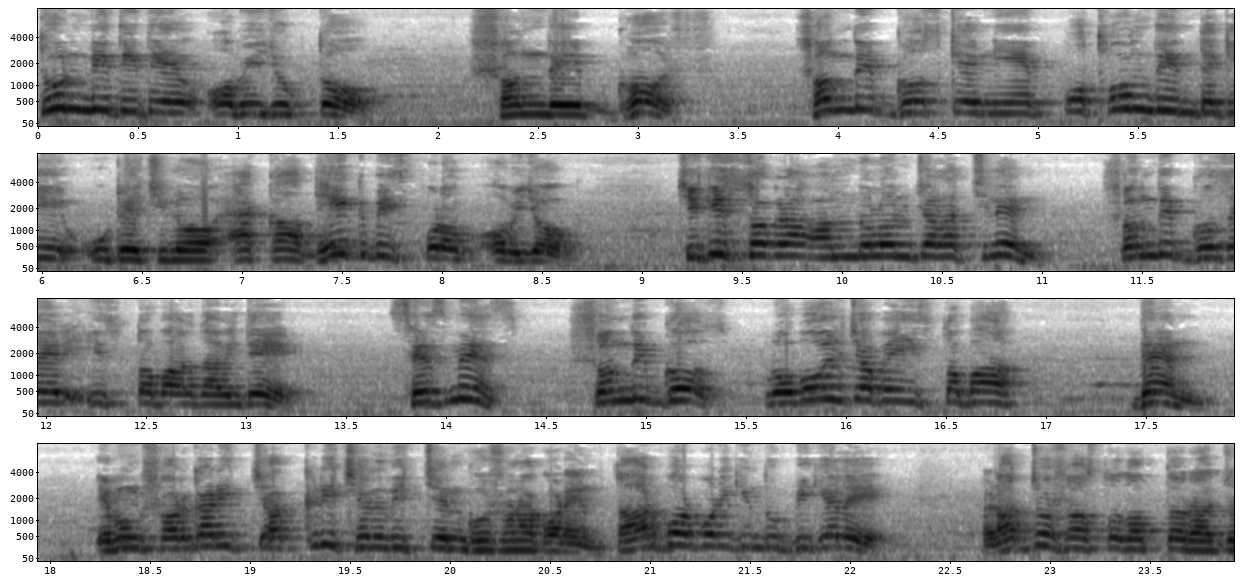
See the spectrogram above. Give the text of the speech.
দুর্নীতিতে অভিযুক্ত সন্দীপ ঘোষ। সন্দীপ ঘোষকে নিয়ে প্রথম দিন থেকে উঠেছিল একাধিক বিস্ফোরক অভিযোগ। চিকিৎসকরা আন্দোলন চালাচ্ছিলেন সন্দীপ ঘোষের ইস্তফার দাবিতে শেষমেশ সন্দীপ ঘোষ প্রবল চাপে ইস্তফা দেন এবং সরকারি চাকরি ছেড়ে দিচ্ছেন ঘোষণা করেন। তারপর পরে কিন্তু বিকেলে রাজ্য স্বাস্থ্য দপ্তর, রাজ্য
